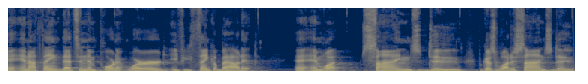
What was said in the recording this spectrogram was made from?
And I think that's an important word if you think about it and what signs do. Because what do signs do?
